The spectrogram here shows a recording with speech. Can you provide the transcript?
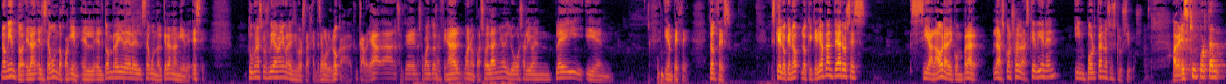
No, miento, el, el segundo, Joaquín, el, el Tomb Raider, el segundo, el que era en la nieve, ese tuvo una exclusividad un año con Xbox. La gente se volvió loca, cabreada, no sé qué, no sé cuántos. Al final, bueno, pasó el año y luego salió en Play y en, y en PC. Entonces, es que lo que, no, lo que quería plantearos es si a la hora de comprar las consolas que vienen, importan los exclusivos. A ver, es que importan,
